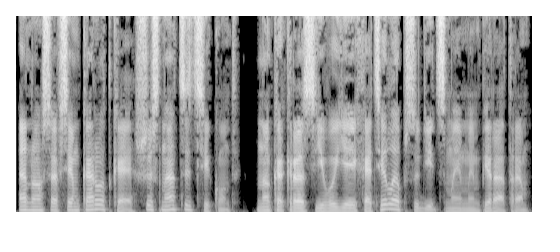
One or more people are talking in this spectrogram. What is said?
Оно совсем короткое, 16 секунд. Но как раз его я и хотел обсудить с моим императором.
